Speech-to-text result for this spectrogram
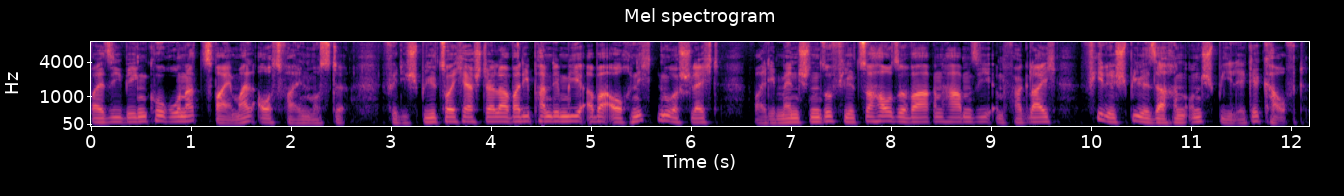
weil sie wegen Corona zweimal ausfallen musste. Für die Spielzeughersteller war die Pandemie aber auch nicht nur schlecht. Weil die Menschen so viel zu Hause waren, haben sie im Vergleich viele Spielsachen und Spiele gekauft.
